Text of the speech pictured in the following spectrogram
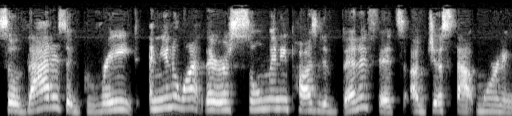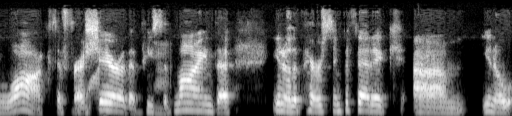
so that is a great, and you know what? There are so many positive benefits of just that morning walk the fresh air, the peace of mind, the, you know, the parasympathetic, um, you know,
